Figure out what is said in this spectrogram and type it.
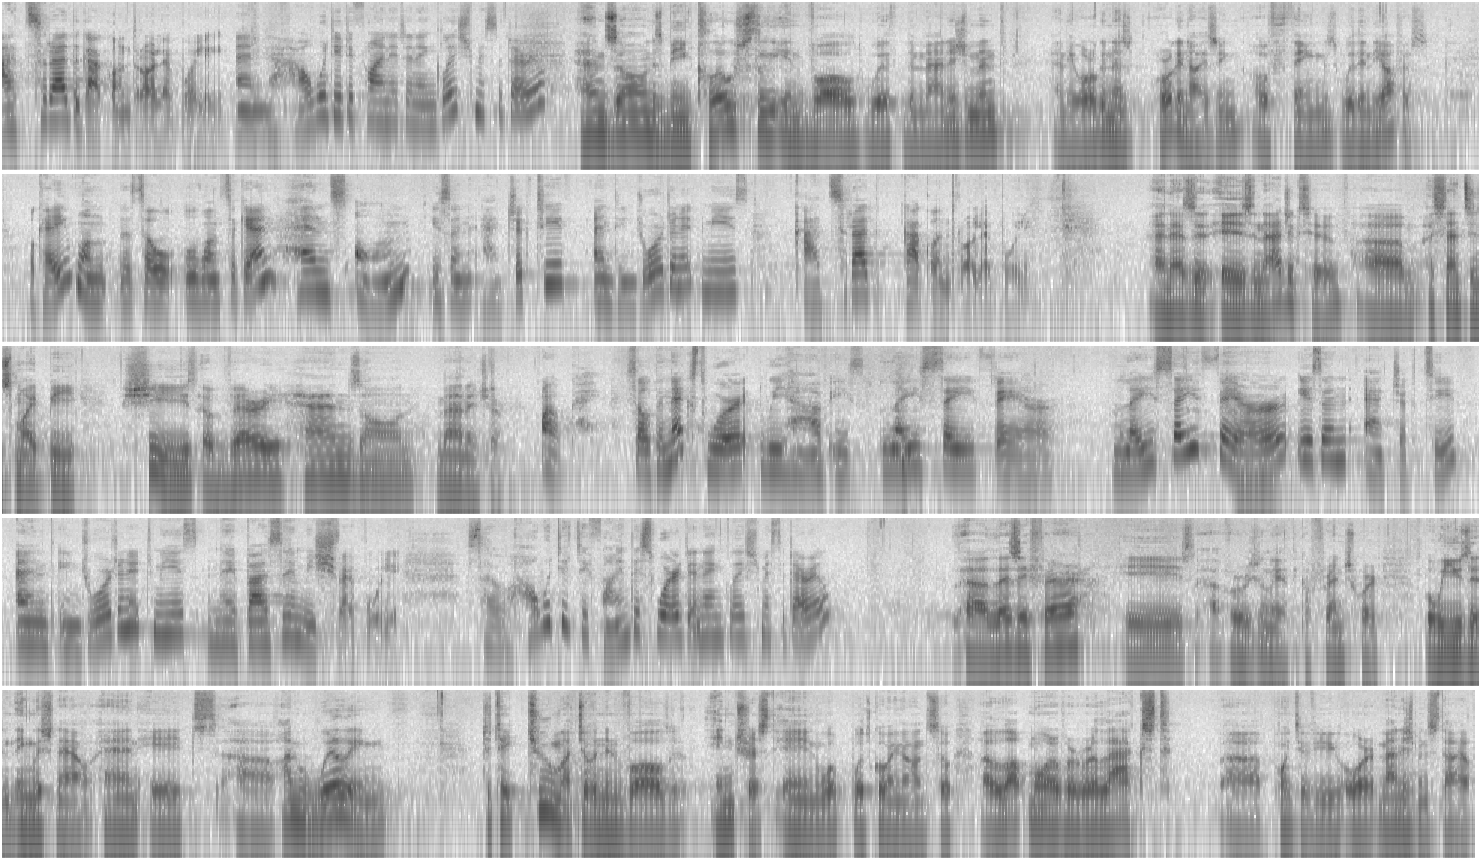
Atzrad controllably. And how would you define it in English, Mr. Daryl? Hands-on is being closely involved with the management and the organiz organizing of things within the office. Okay, one, so once again, hands-on is an adjective, and in Georgian it means katzrat kakontrolepoli. And as it is an adjective, um, a sentence might be, she's a very hands-on manager. Okay. So the next word we have is laissez-faire. Laissez-faire is an adjective, and in Georgian it means nebazemishvepuli. So how would you define this word in English, Mr. Daryl? Uh, laissez-faire is uh, originally, I think, a French word, but we use it in English now, and it's uh, unwilling to take too much of an involved interest in what, what's going on. So a lot more of a relaxed uh, point of view or management style.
